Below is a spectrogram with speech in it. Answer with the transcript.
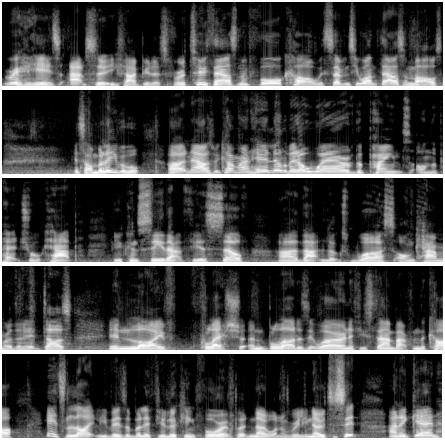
Really is absolutely fabulous for a 2004 car with 71,000 miles. It's unbelievable. Uh, now as we come around here a little bit aware of the paint on the petrol cap. You can see that for yourself uh, that looks worse on camera than it does in live flesh and blood as it were. And if you stand back from the car it's lightly visible if you're looking for it but no one will really notice it. And again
